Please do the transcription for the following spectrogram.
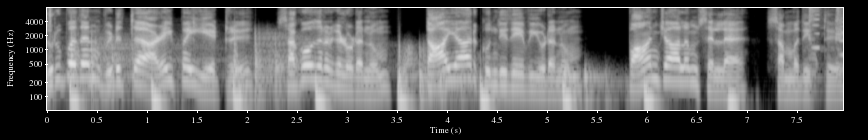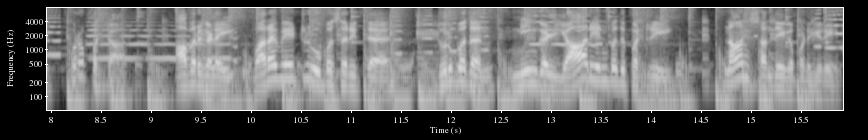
துருபதன் விடுத்த அழைப்பை ஏற்று சகோதரர்களுடனும் தாயார் குந்திதேவியுடனும் பாஞ்சாலம் செல்ல சம்மதித்து புறப்பட்டார். அவர்களை வரவேற்று உபசரித்த துர்பதன் நீங்கள் யார் என்பது பற்றி நான் சந்தேகப்படுகிறேன்.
